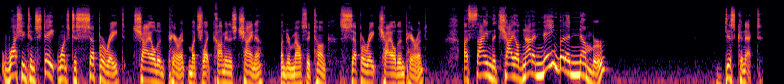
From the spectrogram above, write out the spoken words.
Washington state wants to separate child and parent, much like communist China under Mao Zedong, separate child and parent assign the child not a name but a number, disconnect.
